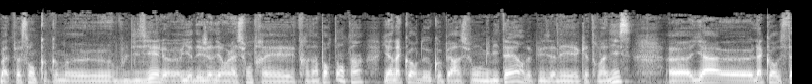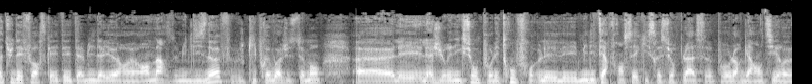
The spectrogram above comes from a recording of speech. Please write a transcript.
Bah, de toute façon, comme euh, vous le disiez, il y a déjà des relations très, très importantes. Hein. Il y a un accord de coopération militaire depuis les années 90. Euh, il y a euh, l'accord de statut des forces qui a été établi d'ailleurs en mars 2019, qui prévoit justement la juridiction pour les troupes, les, les, militaires français qui seraient sur place pour leur garantir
